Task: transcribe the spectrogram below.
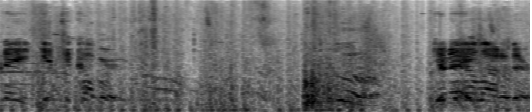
Grenade, get to cover. Get the hell out of there.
